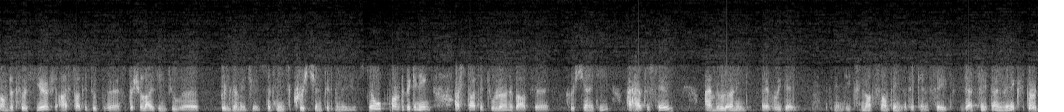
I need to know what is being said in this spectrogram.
from the first year, I started to uh, specialize into uh, pilgrimages. That means Christian pilgrimages. So from the beginning, I started to learn about uh, Christianity. I have to say, I'm learning every day. That means it's not something that I can say, that's it, I'm an expert.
